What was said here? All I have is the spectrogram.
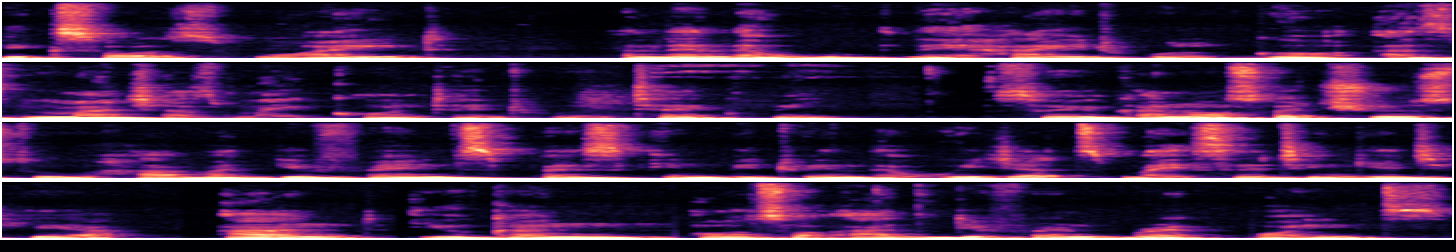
pixels wide, and then the, the height will go as much as my content will take me. So you can also choose to have a different space in between the widgets by setting it here, and you can also add different breakpoints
